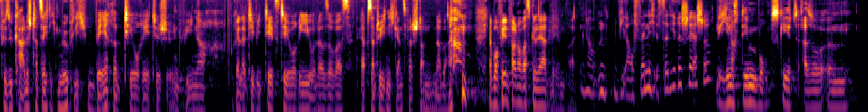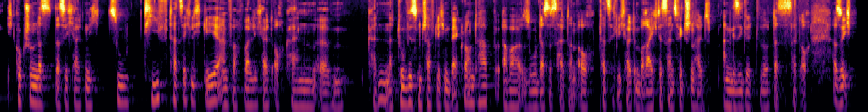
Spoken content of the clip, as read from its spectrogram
physikalisch tatsächlich möglich wäre, theoretisch irgendwie nach Relativitätstheorie oder sowas. Ich habe es natürlich nicht ganz verstanden, aber ich habe auf jeden Fall noch was gelernt nebenbei. Genau, und wie aufwendig ist da die Recherche? Je nachdem, worum es geht. Also ähm, ich gucke schon, dass, dass ich halt nicht zu tief tatsächlich gehe, einfach weil ich halt auch keinen ähm, keinen naturwissenschaftlichen Background habe, aber so, dass es halt dann auch tatsächlich halt im Bereich des Science Fiction halt angesiedelt wird, dass es halt auch, also ich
